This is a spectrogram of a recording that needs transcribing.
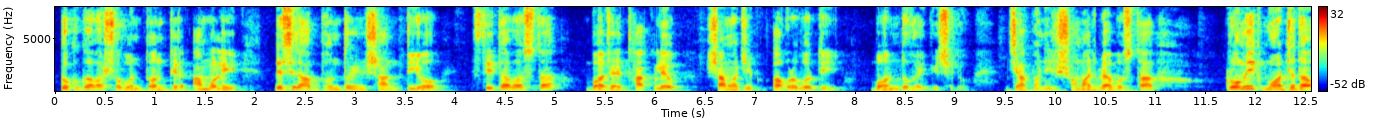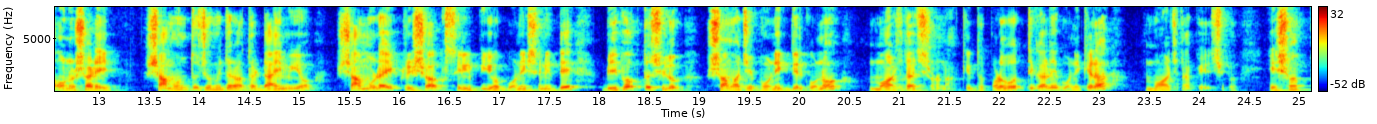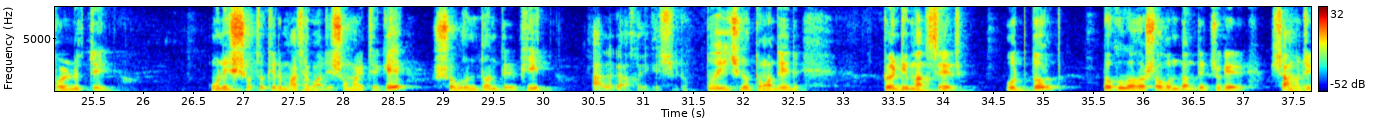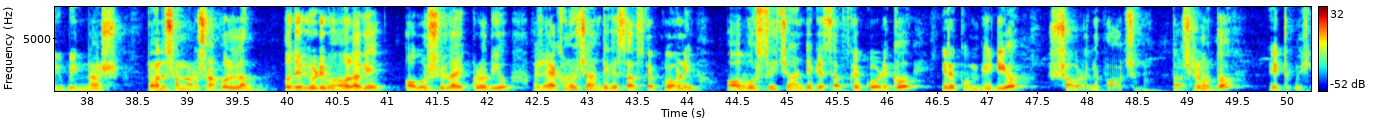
টোকুগাওয়া শোভনতন্ত্রের আমলে দেশের আভ্যন্তরীণ শান্তি ও স্থিতাবস্থা বজায় থাকলেও সামাজিক অগ্রগতি বন্ধ হয়ে গেছিল জাপানের সমাজ ব্যবস্থা ক্রমিক মর্যাদা অনুসারে সামন্ত জমিদার অর্থাৎ ডাইমিও সামুরাই কৃষক, শিল্পী ও বণিক শ্রেণীতে বিভক্ত ছিল। সমাজে বণিকদের কোনো মর্যাদা ছিল না, কিন্তু পরবর্তীকালে বণিকেরা মর্যাদা পেয়েছিল। এসব পরিণতি উনিশ শতকের মাঝামাঝি সময় থেকে শগুনতন্ত্রের ভিত আলগা হয়ে গেছিল। তো এই ছিল তোমাদের টোয়েন্টি মার্কসের উত্তর। টকুগাহ শগুনতন্ত্রের যুগের সামাজিক বিন্যাস তোমাদের সামনে আলোচনা করলাম। যদি ভিডিওটি ভালো লাগে, অবশ্যই লাইক করে দিও। আর এখনও চ্যানেলটিকে সাবস্ক্রাইব করনি, অবশ্যই চ্যানেলটিকে সাবস্ক্রাইব করে রেখো। এরকম ভিডিও সবার আগে পাওয়ার জন্য। তো আজকের মতো এইটুকুই।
